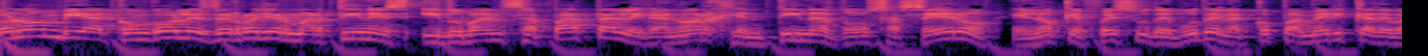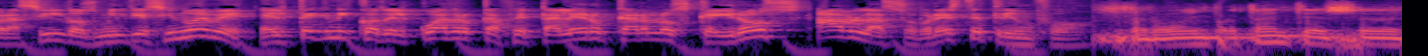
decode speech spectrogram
Colombia, con goles de Roger Martínez y Dubán Zapata, le ganó a Argentina 2 a 0, en lo que fue su debut en la Copa América de Brasil 2019. El técnico del cuadro cafetalero Carlos Queiroz habla sobre este triunfo. Pero lo importante es eh,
